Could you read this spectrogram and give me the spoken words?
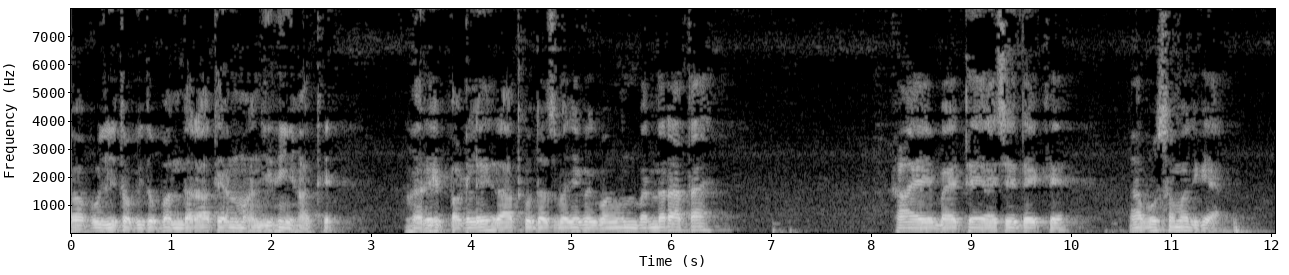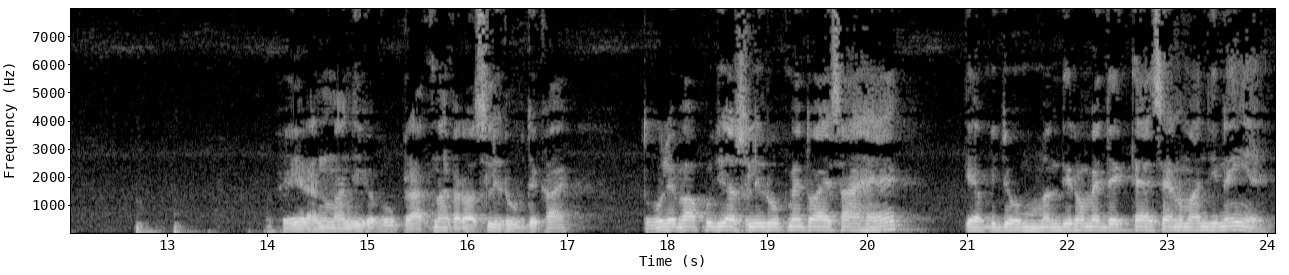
बापू जी तो अभी तो बंदर आते, हनुमान जी नहीं आते। अरे, पगले, रात को दस बजे कोई बंदर आता है। खाए, बैठे, ऐसे देखे, अब वो समझ गया। फिर हनुमान जी का प्रार्थना करो, असली रूप दिखाए। तो बोले, बापू जी, असली रूप में तो ऐसा है कि अभी जो मंदिरों में देखते हैं, ऐसे हनुमान जी नहीं है।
